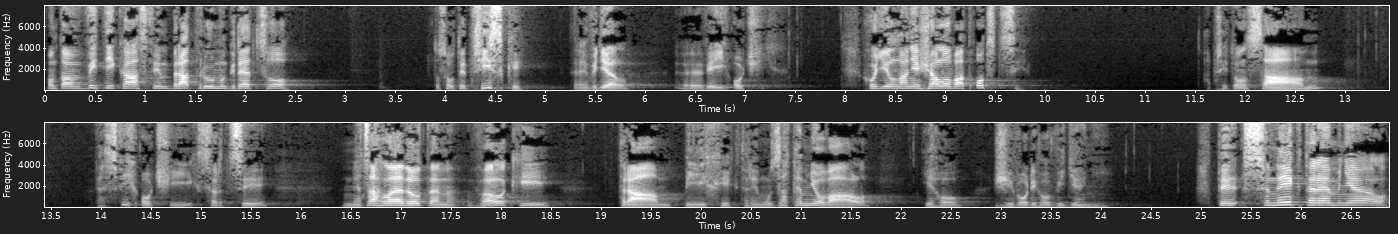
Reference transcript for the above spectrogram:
On tam vytýká svým bratrům kde co. To jsou ty třísky, které viděl eh, v jejich očích. Chodil na ně žalovat otci. A přitom sám ve svých očích, srdci, nezahlédl ten velký trám píchy, který mu zatemňoval jeho život, jeho vidění. Ty sny, které měl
